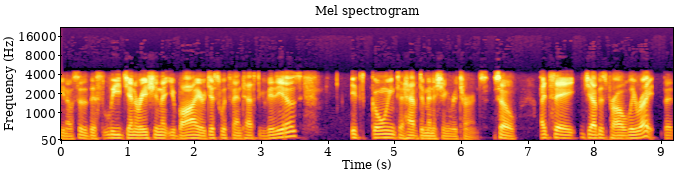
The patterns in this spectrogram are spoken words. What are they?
you know sort of this lead generation that you buy or just with fantastic videos it's going to have diminishing returns. So i'd say jeb is probably right that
